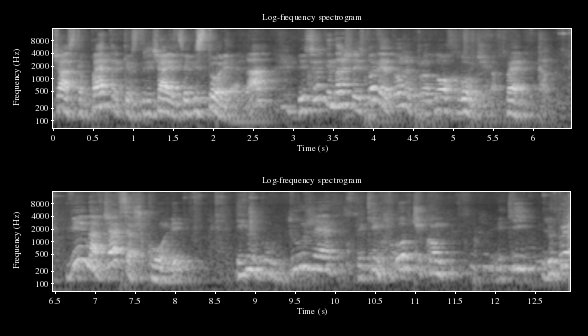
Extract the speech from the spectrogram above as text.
часто Петрики зустрічаються в історіях. Да? І сьогодні наша історія теж про одного хлопчика, Петрика. Він навчався в школі, і він був дуже таким хлопчиком, який любив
